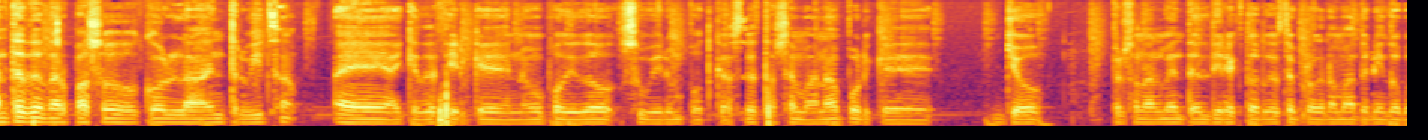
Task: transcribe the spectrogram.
Antes de dar paso con la entrevista, eh, hay que decir que no hemos podido subir un podcast esta semana porque yo, personalmente, el director de este programa ha tenido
